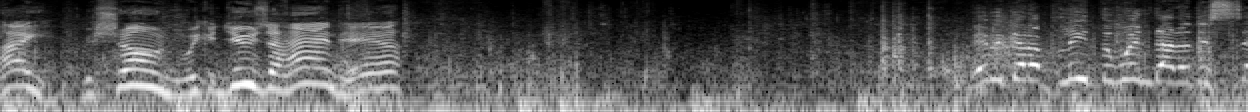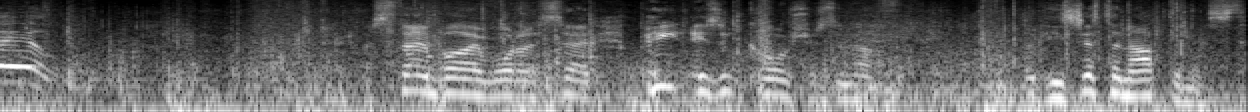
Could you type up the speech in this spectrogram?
Hey, Michonne, we could use a hand here. Maybe we gotta bleed the wind out of this sail. I stand by what I said. Pete isn't cautious enough. Look, he's just an optimist.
